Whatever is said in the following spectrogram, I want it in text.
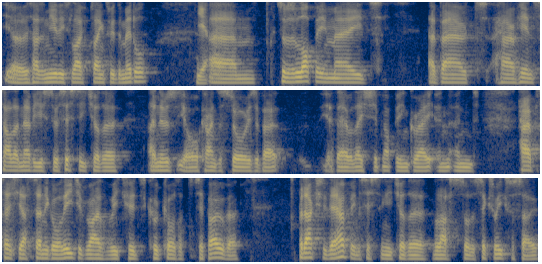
you know has had a new lease of life playing through the middle. Yeah, Um, so there's a lot being made about how he and Salah never used to assist each other, and there was you know all kinds of stories about you know, their relationship not being great, and and how potentially that Senegal Egypt rivalry could could cause that to tip over. But actually, they have been assisting each other the last sort of six weeks or so.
